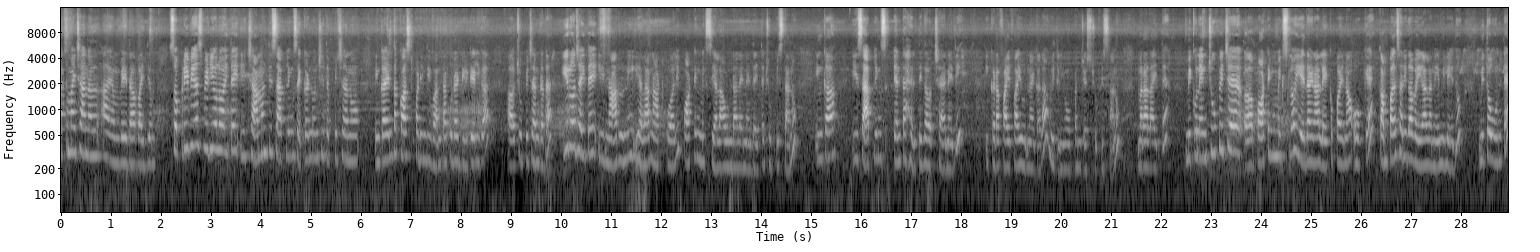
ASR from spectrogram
Back to my channel I'm Veda Vaidyam so ప్రీవియస్ వీడియోలో అయితే ఈ చామంతి శాప్లింగ్స్ ఎక్కడి నుంచి తెప్పించాను ఇంకా ఎంత కాస్ట్ పడింది ఇవంతా కూడా డీటెయిల్గా చూపించాను కదా. ఈరోజు అయితే ఈ నారుని ఎలా నాటుకోవాలి పాటింగ్ మిక్స్ ఎలా ఉండాలి అనేది అయితే చూపిస్తాను. ఇంకా ఈ సాప్లింగ్స్ ఎంత హెల్తీగా వచ్చాయనేది ఇక్కడ ఫైవ్ ఫైవ్ ఉన్నాయి కదా వీటిని ఓపెన్ చేసి చూపిస్తాను. మరి అలా అయితే మీకు నేను చూపించే పాటింగ్ మిక్స్లో ఏదైనా లేకపోయినా ఓకే కంపల్సరీగా వేయాలని ఏమీ లేదు. మీతో ఉంటే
